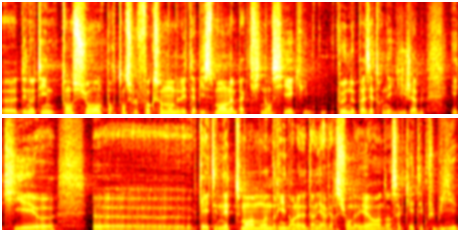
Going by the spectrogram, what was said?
euh, dénoté une tension portant sur le fonctionnement de l'établissement, l'impact financier qui peut ne pas être négligeable et qui, a été nettement amoindri dans la dernière version d'ailleurs, hein, dans celle qui a été publiée.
